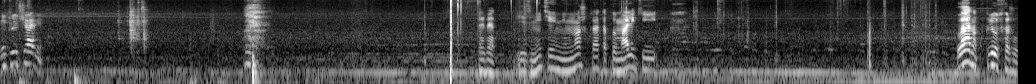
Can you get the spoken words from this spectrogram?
Не ключами. Ребят, извините, немножко такой маленький... Ладно, куплю, схожу.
